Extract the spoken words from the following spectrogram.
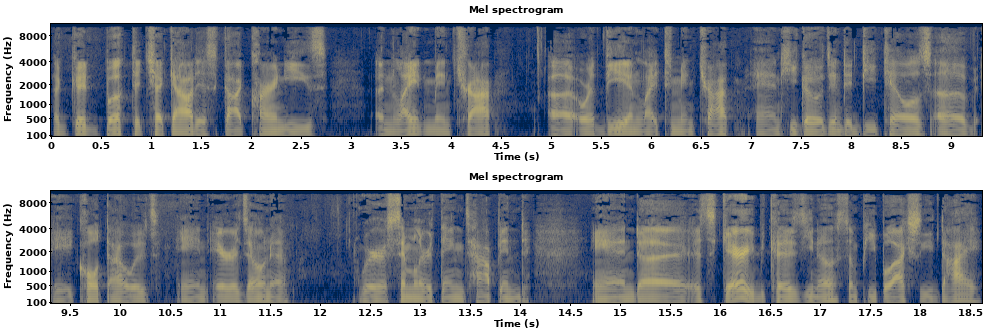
A good book to check out is Scott Carney's Enlightenment Trap uh, or the Enlightenment Trap, and he goes into details of a cult that was in Arizona where similar things happened. And uh, it's scary because, you know, some people actually die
